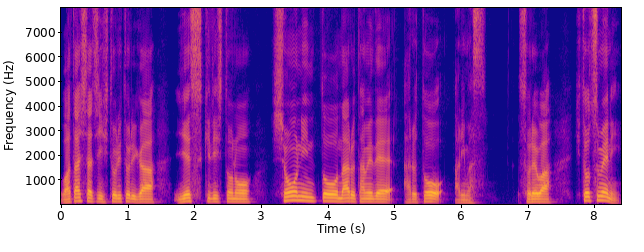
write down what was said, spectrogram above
私たち一人一人がイエス・キリストの証人となるためであるとあります。それは一つ目に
